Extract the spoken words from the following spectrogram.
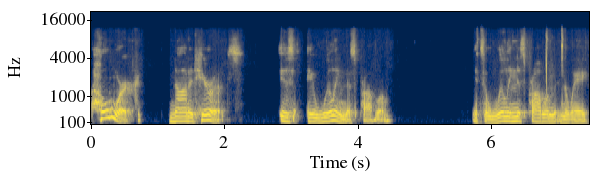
homework non adherence is a willingness problem. It's a willingness problem in the way,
